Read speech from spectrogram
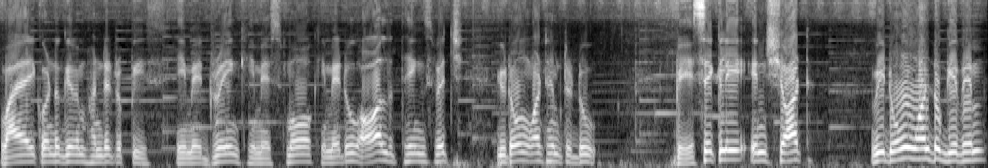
Why are you going to give him 100 rupees? He may drink, he may smoke, he may do all the things which you don't want him to do. Basically, in short, we don't want to give him,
